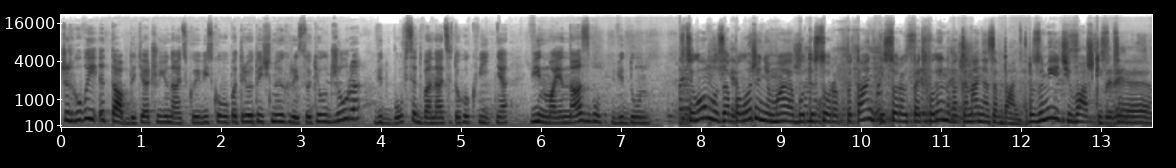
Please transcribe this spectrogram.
Черговий етап дитячо-юнацької військово-патріотичної гри «Сокіл Джура» відбувся 12 квітня. Він має назву «Відун». В цілому за положенням має бути 40 питань і 45 хвилин виконання завдання. Розуміючи важкість е,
